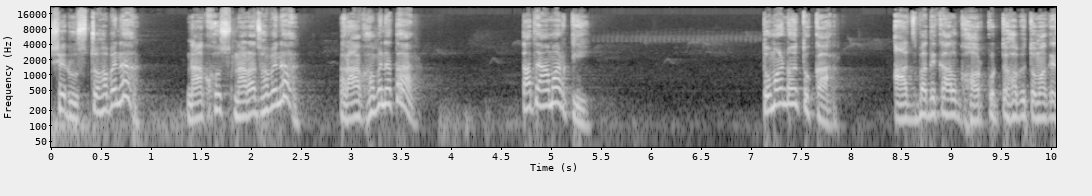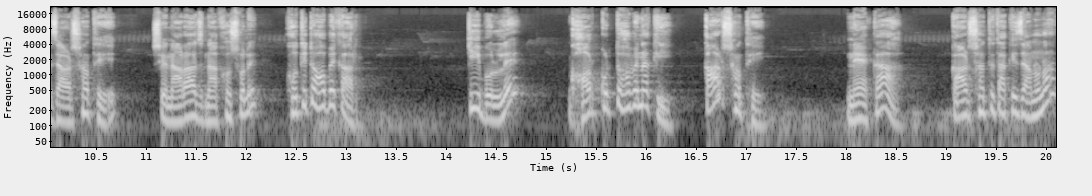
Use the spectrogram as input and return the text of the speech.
সে রুষ্ট হবে না না? নাখোশ, নারাজ হবে না? রাগ হবে না তার? তাতে আমার কি? তোমার নয় তো কার? আজ বাদে কাল ঘর করতে হবে তোমাকে যার সাথে, সে নারাজ নাখোশ হলে ক্ষতিটা হবে কার? কি বললে? ঘর করতে হবে নাকি কার সাথে? ন্যাকা, কার সাথে তাকে জানো না?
